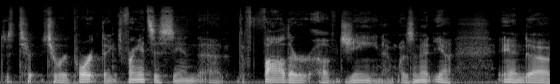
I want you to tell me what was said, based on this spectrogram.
to to report things. Francis and uh, the father of Jane, wasn't it? Yeah, and uh,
